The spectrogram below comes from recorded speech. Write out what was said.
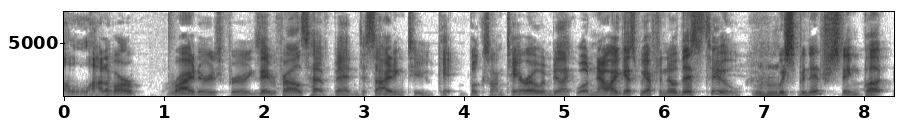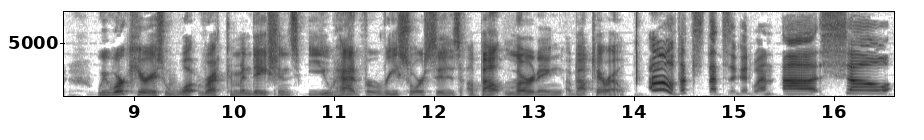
a lot of our writers for Xavier Files have been deciding to get books on tarot and be like, well, now I guess we have to know this too, Mhm. which has been interesting. But we were curious what recommendations you had for resources about learning about tarot. Oh, that's that's a good one. Uh, so,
